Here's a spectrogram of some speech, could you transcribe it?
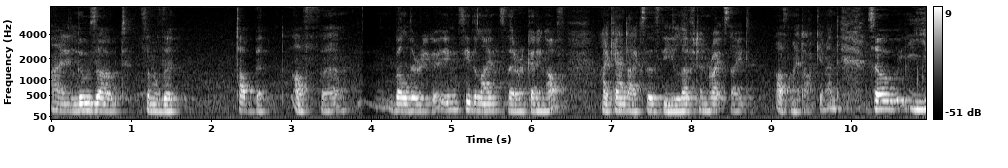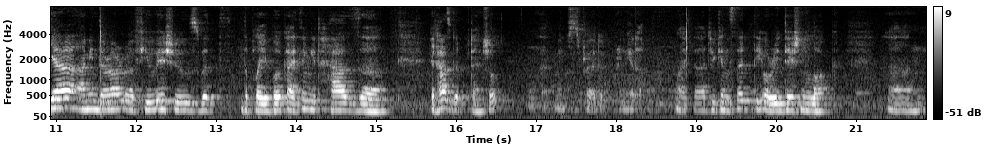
I lose out some of the top bit of uh, well there you you can see the lines that are cutting off. I can't access the left and right side of my document. So yeah I mean there are a few issues with the playbook. I think it has uh, it has good potential. Let me just try to bring it up like that. You can set the orientation lock um,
